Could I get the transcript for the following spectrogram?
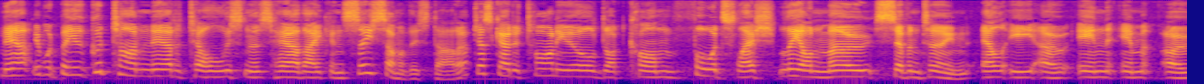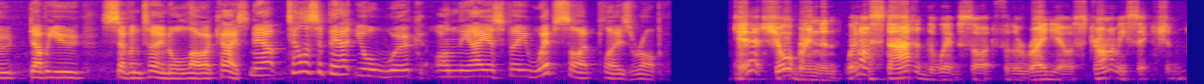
Now, it would be a good time now to tell listeners how they can see some of this data. Just go to tinyurl.com forward slash leonmow 17, L E O N M O W 17, all lowercase. Now, tell us about your work on the ASV website, please, Rob. Yeah, sure, Brendan. When I started the website for the radio astronomy section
